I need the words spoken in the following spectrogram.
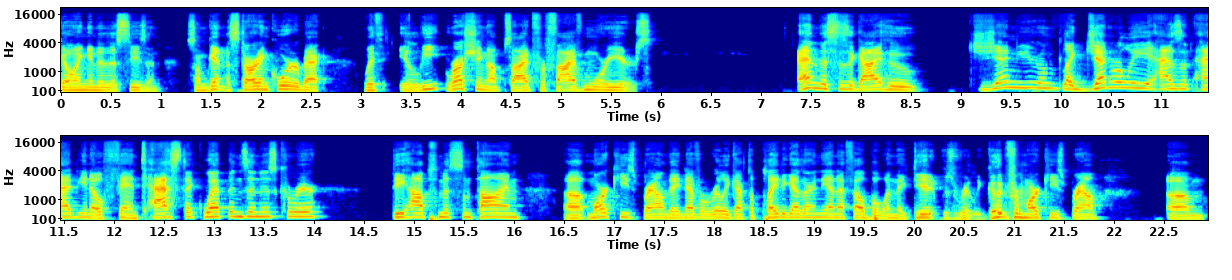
going into this season. So I'm getting a starting quarterback with elite rushing upside for five more years. And this is a guy who genuine like generally hasn't had, you know, fantastic weapons in his career. D Hop's missed some time. Uh, Marquise Brown, they never really got to play together in the NFL, but when they did, it was really good for Marquise Brown. Um,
